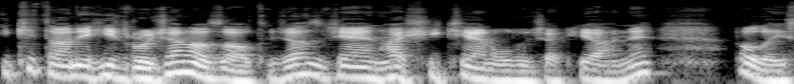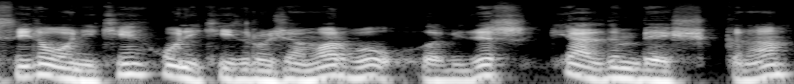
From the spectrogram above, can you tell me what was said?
2 tane hidrojen azaltacağız. CnH2n olacak yani. Dolayısıyla 12. 12 hidrojen var. Bu olabilir. Geldim 5 şıkkına.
